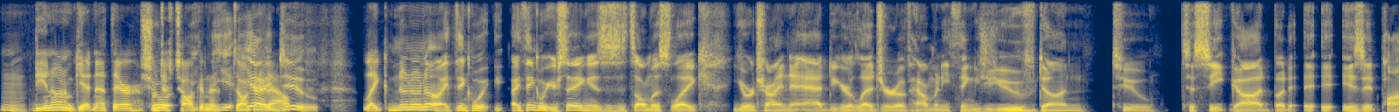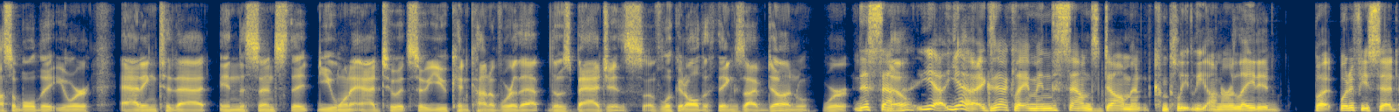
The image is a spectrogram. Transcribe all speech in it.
hmm. do you know what I'm getting at there? Sure. I'm just talking, the, talking yeah, it out. I do. Like, no, no, no. I think what I think what you're saying is, is it's almost like you're trying to add to your ledger of how many things you've done to to seek God, but is it possible that you're adding to that in the sense that you want to add to it so you can kind of wear that those badges of look at all the things I've done? Where this sound, no? yeah, yeah, exactly. I mean, this sounds dumb and completely unrelated. But what if you said,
